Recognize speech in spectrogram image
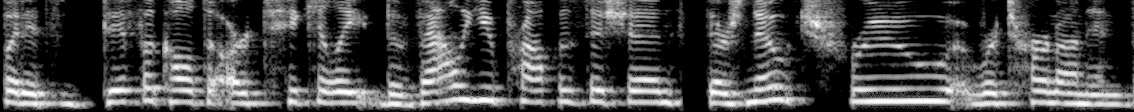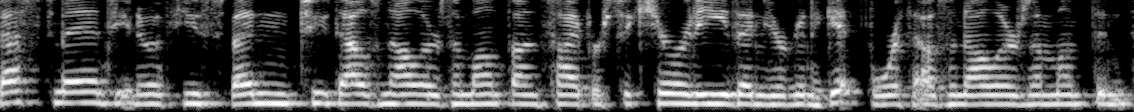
but it's difficult to articulate the value proposition. There's no true return on investment. You know, if you spend $2,000 a month on cybersecurity, then you're going to get $4,000 a month in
